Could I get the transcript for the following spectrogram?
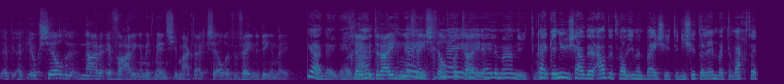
heb je, heb je ook zelden nare ervaringen met mensen. Je maakt eigenlijk zelden vervelende dingen mee. Ja, nee, helemaal, Geen bedreigingen, geen scheldpartijen. Nee, he- helemaal niet. Nee. Kijk, en nu zou er altijd wel iemand bij zitten. Die zit alleen maar te wachten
